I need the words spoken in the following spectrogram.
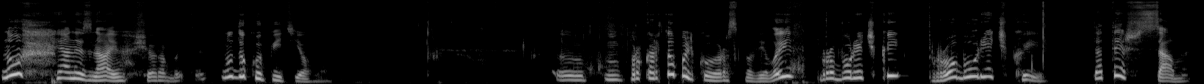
ну, я не знаю, що робити. Ну, докупіть його. Е, Про картопельку розповіли, про бурячки, про бурячки. Та те ж саме.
